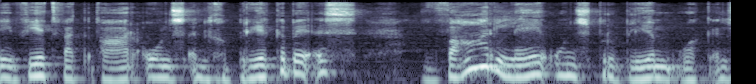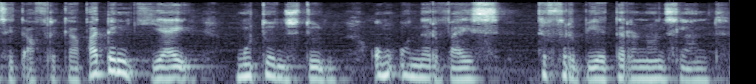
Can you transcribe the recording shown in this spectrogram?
Jy weet wat waar ons in gebreke by is. Waar lê ons probleem ook in Suid-Afrika? Wat dink jy moet ons doen om onderwys te verbeter in ons land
